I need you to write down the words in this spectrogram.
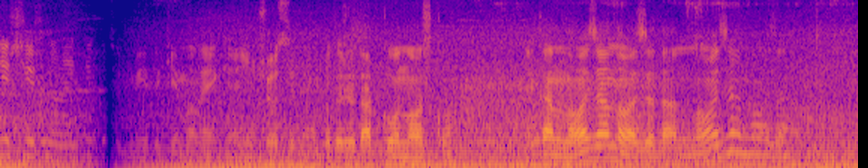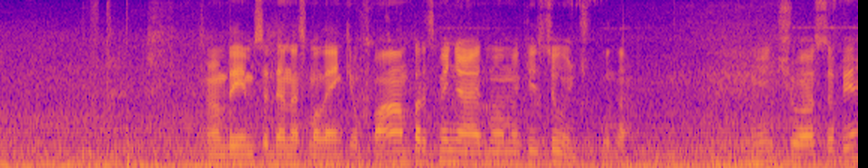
Їж, їж маленький. Мій такий маленький. Нічого собі. Покажи татку ножку. Яка нозя, нозя, да? Нозя, нозя. Ну, дивимося, де наш маленький памперс міняють моєму кіцюнчику. Да. Нічого собі,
